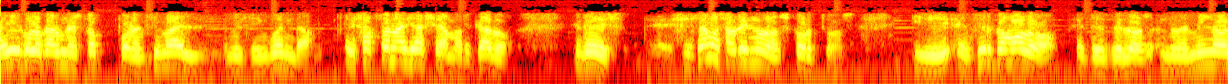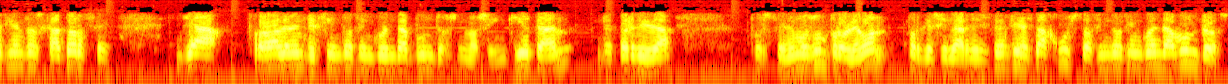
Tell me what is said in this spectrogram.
hay que colocar un stop por encima del 1050. Esa zona ya se ha marcado. Entonces, eh, si estamos abriendo unos cortos y, en cierto modo, desde los 9.914 ya probablemente 150 puntos nos inquietan de pérdida, pues tenemos un problemón, porque si la resistencia está justo a 150 puntos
